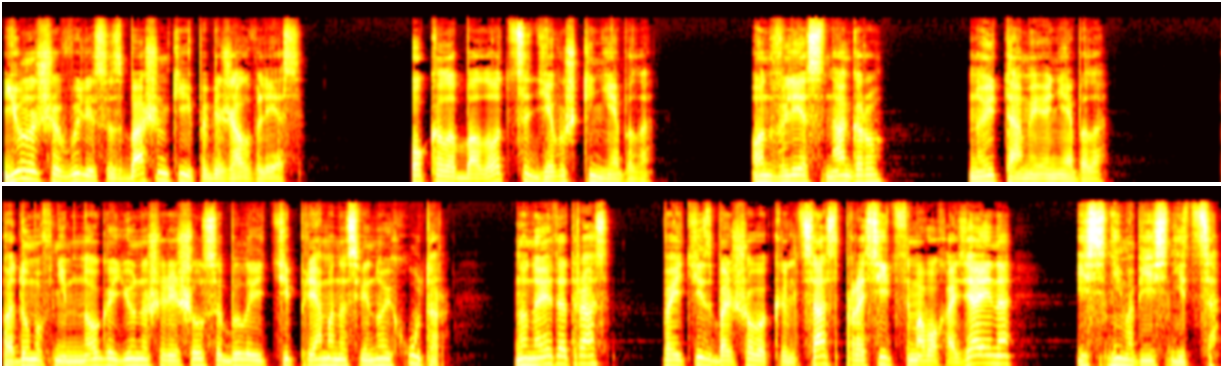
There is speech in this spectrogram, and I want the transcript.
юноша вылез из башенки и побежал в лес. Около болотца девушки не было. Он влез на гору, но и там ее не было. Подумав немного, юноша решился было идти прямо на свиной хутор, но на этот раз войти с большого крыльца, спросить самого хозяина и с ним объясниться.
